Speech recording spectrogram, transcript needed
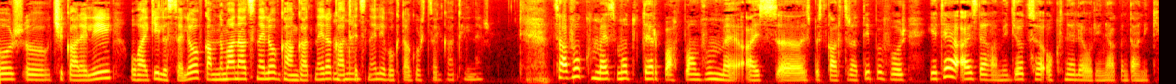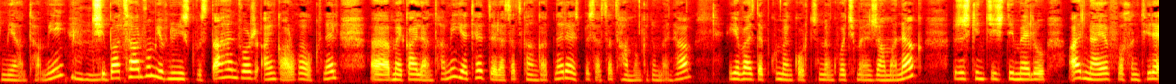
որ չի կարելի ուղակի լսելով կամ նմանացնելով գանգատները կաթեցնել եւ օգտագործել օգտագործել կաթիլներ։ Ցավոք մեզ մոտ դեռ պահպանվում է այս այսպես կարծրատիպը, որ եթե այս դեղամիջոցը օգնել է օրինակ ընտանիքի մի անդամի, չի բացառվում եւ նույնիսկ վստահ են, որ այն կարող է օգնել մեկ այլ անդամի, եթե ձեր ասած գանգատները այսպես ասած համընկնում են, հա եւ այս դեպքում մենք կորցնում ենք ոչ միայն ժամանակ բժշկին ճիշտ դիմելու, այլ նաեւ խնդիրը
